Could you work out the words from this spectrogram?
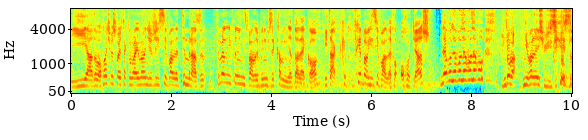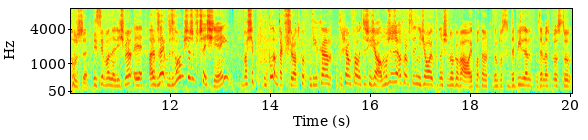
Ja, dobra, chodźmy spać tak normalnie. Mam nadzieję, że nic nie walnę tym razem. Tym razem nie powinno nic walnąć, bo nie widzę kamienia daleko. I tak, chyba, nic nie walnę, o chociaż. Lewo, lewo, lewo, lewo. Dobra, nie walnęliśmy nic, jest dobrze. Nic nie walnęliśmy, y, ale wydawało mi się, że wcześniej właśnie byłem tak w środku, klikałem, klikałem V i coś nie działało. Może, że akurat wtedy nie działało i potem się blokowało i potem byłem po prostu debilem, zamiast po prostu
